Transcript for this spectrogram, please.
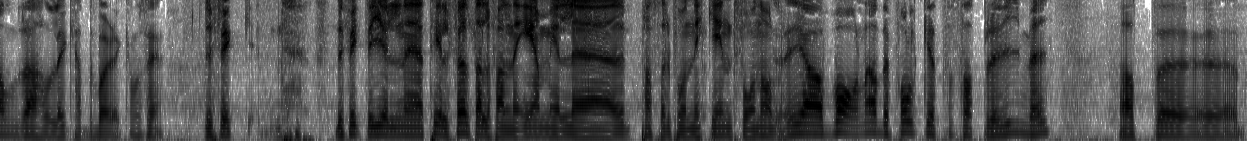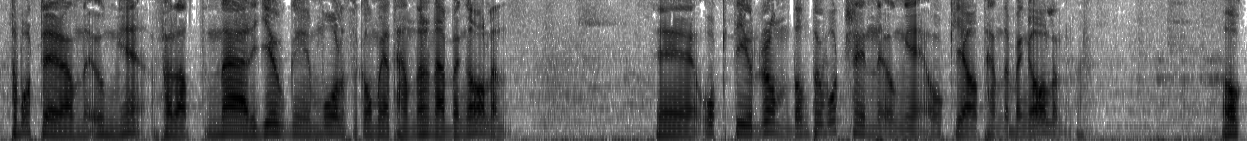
andra halvlek hade börjat kan man säga. Du fick, du fick det gyllene tillfället i alla fall när Emil eh, passade på att nicka in 2-0. Jag varnade folket som satt bredvid mig att eh, ta bort eran unge för att när Djurgården är i mål så kommer jag tända den här bengalen. Eh, och det gjorde de. De tog bort sin unge och jag tände bengalen. Och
